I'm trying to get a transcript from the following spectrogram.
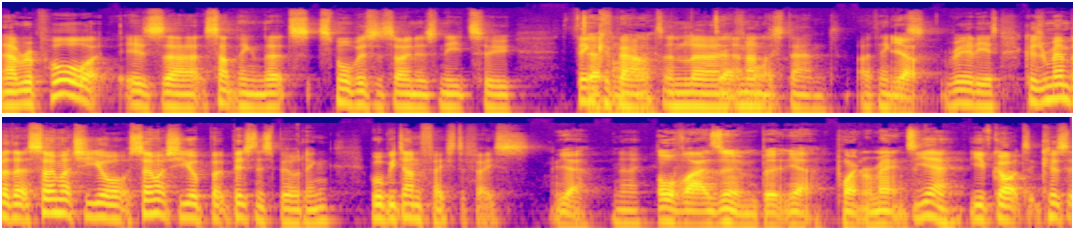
Now, rapport is uh, something that small business owners need to think Definitely. about and learn Definitely. and understand. I think Yeah. it really is because remember that so much of your so much of your business building will be done face to face. yeah You know, or via zoom but yeah point remains yeah, you've got because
